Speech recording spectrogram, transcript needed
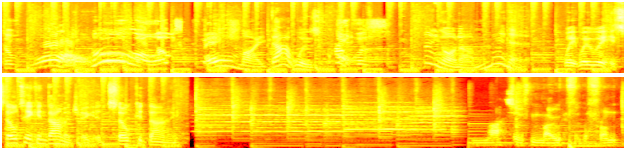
the whoa oh that was quick. Oh my, that was that was Hang on a minute. Wait, wait, wait. It's still taking damage. It, it still could die. Massive mouth at the front.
